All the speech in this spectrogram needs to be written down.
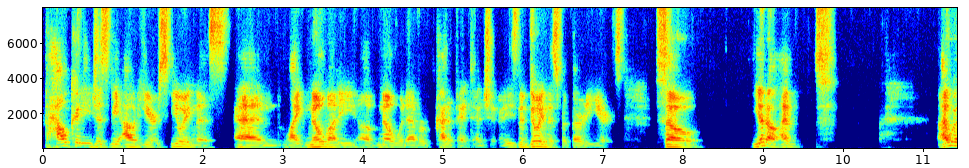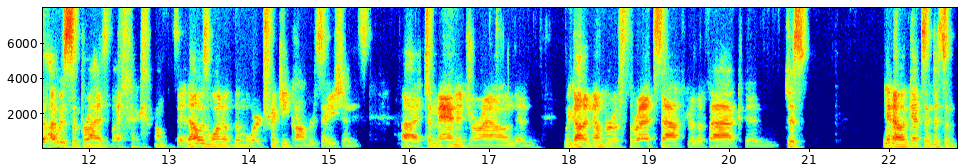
how could he just be out here spewing this and like nobody of note would ever kind of pay attention? And he's been doing this for 30 years. So you know i I, w- I was surprised by that conversation. that was one of the more tricky conversations uh, to manage around. And we got a number of threats after the fact. And just you know it gets into some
